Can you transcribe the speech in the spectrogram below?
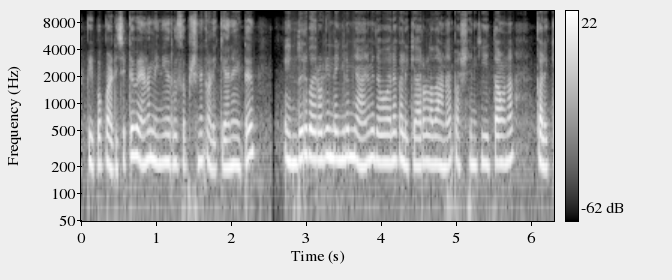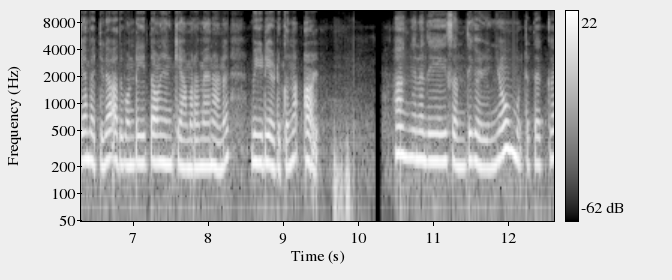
അപ്പോൾ ഇപ്പോൾ പഠിച്ചിട്ട് വേണം ഇനി റിസപ്ഷന് കളിക്കാനായിട്ട്. എന്തൊരു പരിപാടി ഉണ്ടെങ്കിലും ഞാനും ഇതുപോലെ കളിക്കാറുള്ളതാണ്. പക്ഷേ എനിക്ക് ഈ തവണ കളിക്കാൻ പറ്റില്ല. അതുകൊണ്ട് ഈ തവണ ഞാൻ ക്യാമറമാനാണ് വീഡിയോ എടുക്കുന്ന ആൾ. അങ്ങനെ ദേ സന്ധ്യ കഴിഞ്ഞു. മുറ്റത്തൊക്കെ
